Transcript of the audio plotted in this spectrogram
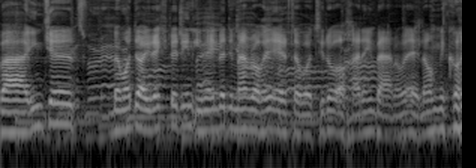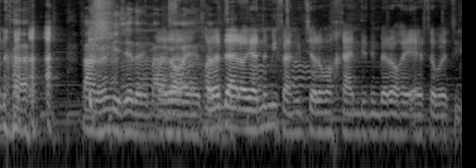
و اینکه به ما دایرکت بدین ایمیل بدین من راه ارتباطی رو آخر این برنامه اعلام می‌کنم. برنامه ویژه داریم برای راه حالا, ارتباط. حالا در آینده می‌فهمید چرا ما خندیدیم به راه ارتباطی.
